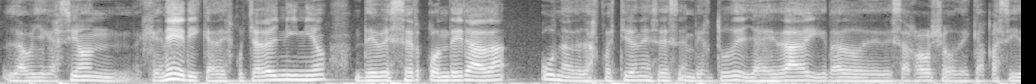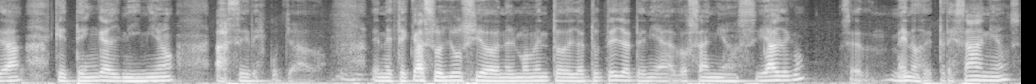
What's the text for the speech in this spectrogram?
la obligación genérica de escuchar al niño debe ser ponderada una de las cuestiones es en virtud de la edad y grado de desarrollo, de capacidad que tenga el niño a ser escuchado. En este caso, Lucio en el momento de la tutela tenía dos años y algo, o sea, menos de tres años.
